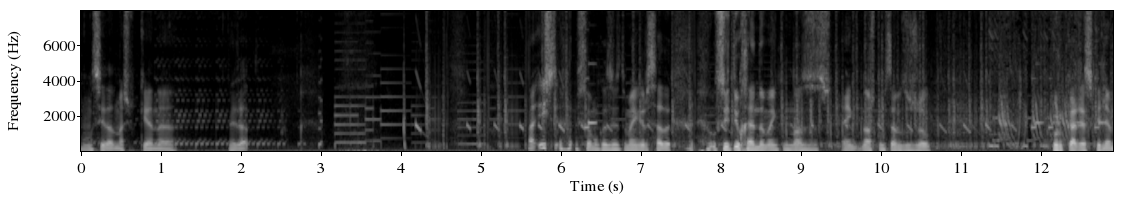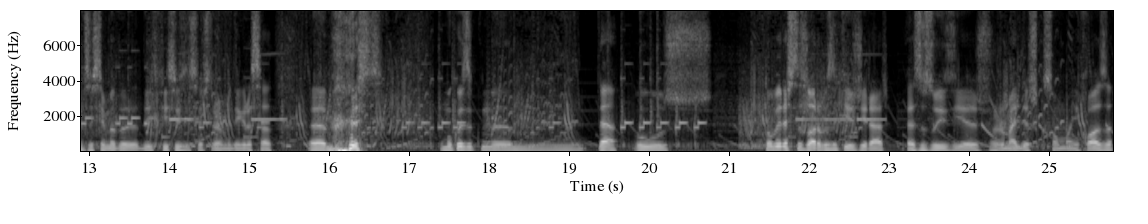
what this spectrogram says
uma cidade mais pequena Exato. Ah, isto, isto é uma coisa também engraçada. O sítio random em que, nós, em que nós começamos o jogo. Porque às vezes calhamos em cima de, de edifícios e isso é extremamente engraçado. Uh, mas uma coisa que me. Ah, os. Estão a ver estas orbas aqui a girar? As azuis e as vermelhas que são meio rosa.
